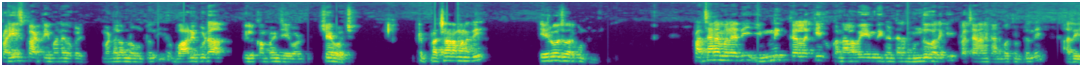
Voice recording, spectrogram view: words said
flying squad team అనేది ఒక మండలంలో ఉంటుంది. వారికి కూడా వీళ్ళు కంప్లైంట్ చేయవచ్చు. చేయవచ్చు ప్రచారం అనేది ఏ రోజు వరకు ఉంటుంది? ప్రచారం అనేది ఎన్నికలకి ఒక నలభై ఎనిమిది గంటల ముందు వరకు ప్రచారానికి అనుమతి ఉంటుంది. అది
